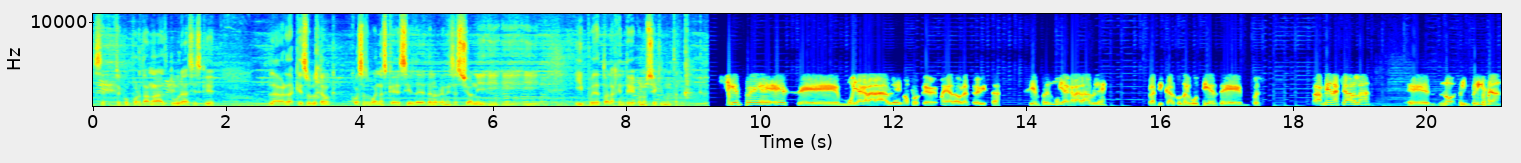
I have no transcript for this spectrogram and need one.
se, comportaron a la altura, así es que la verdad que solo tengo cosas buenas que decir de, la organización y, y, pues de toda la gente que conocí aquí en Monterrey siempre es eh, muy agradable, no porque me haya dado la entrevista, siempre es muy agradable platicar con el Guti, es de, pues, amena charla, eh, no, sin prisa,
